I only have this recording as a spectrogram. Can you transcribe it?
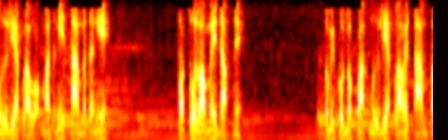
มือเรียกเราบอกมาทางนี้ตามมาทางนี้ เพราะตัวเราไม่ดับเนี่ย ก็มีคนมากวักมือเรียกเราให้ตามไป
